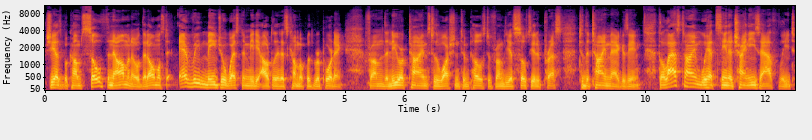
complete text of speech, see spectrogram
She has become so phenomenal that almost every major Western media outlet has come up with reporting, from the New York Times to the Washington Post to from the Associated Press to the Time magazine. The last time we had seen a Chinese athlete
